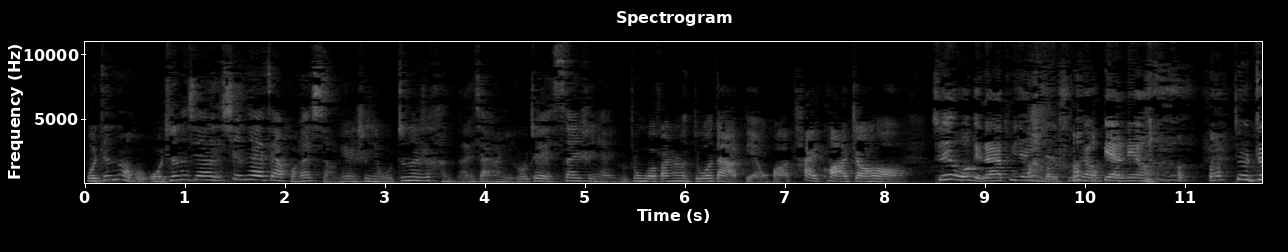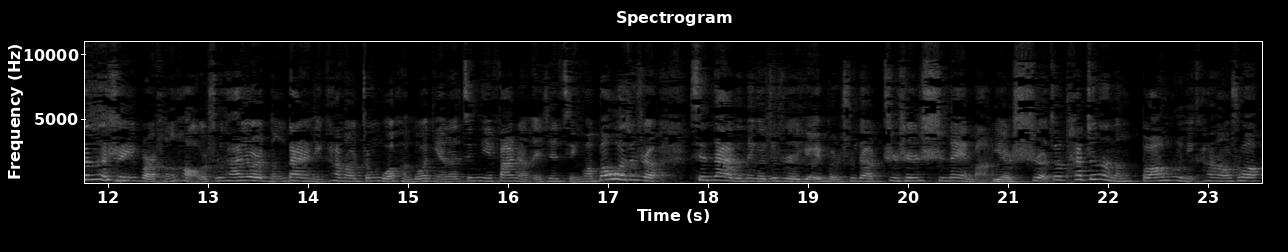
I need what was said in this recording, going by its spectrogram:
我真的，我我真的现在现在再回来想这件事情，我真的是很难想象。你说这三十年，你说中国发生了多大变化，太夸张了。所以我给大家推荐一本书叫《变量》，就是真的是一本很好的书，它就是能带着你看到中国很多年的经济发展的一些情况，包括就是现在的那个，就是有一本书叫《置身事内》嘛，也是，就是它真的能帮助你看到说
